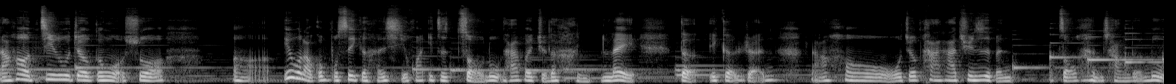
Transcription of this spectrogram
然后记录就跟我说。呃，因为我老公不是一个很喜欢一直走路，他会觉得很累的一个人。然后我就怕他去日本走很长的路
